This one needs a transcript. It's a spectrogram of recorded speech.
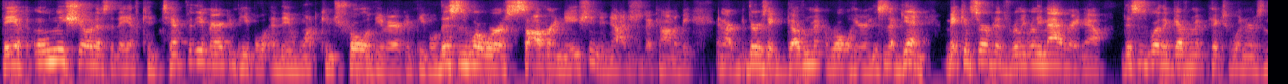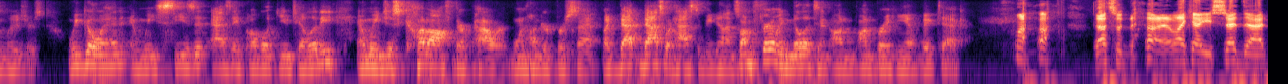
They have only showed us that they have contempt for the American people and they want control of the American people. This is where we're a sovereign nation and not just an economy. And our, there's a government role here. And this is again make conservatives really really mad right now. This is where the government picks winners and losers. We go in and we seize it as a public utility and we just cut off their power 100%. Like that that's what has to be done. So I'm fairly militant on on breaking up big tech. that's what I like how you said that.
